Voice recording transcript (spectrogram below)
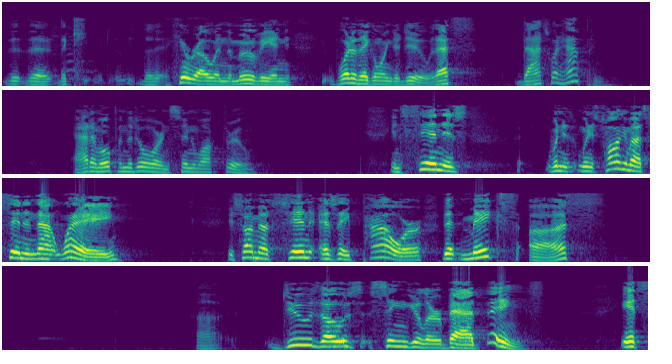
the, the, the, the hero in the movie and what are they going to do? That's, that's what happened. Adam opened the door and sin walked through. And sin is when, it, when it's talking about sin in that way, it's talking about sin as a power that makes us uh, do those singular bad things. It's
